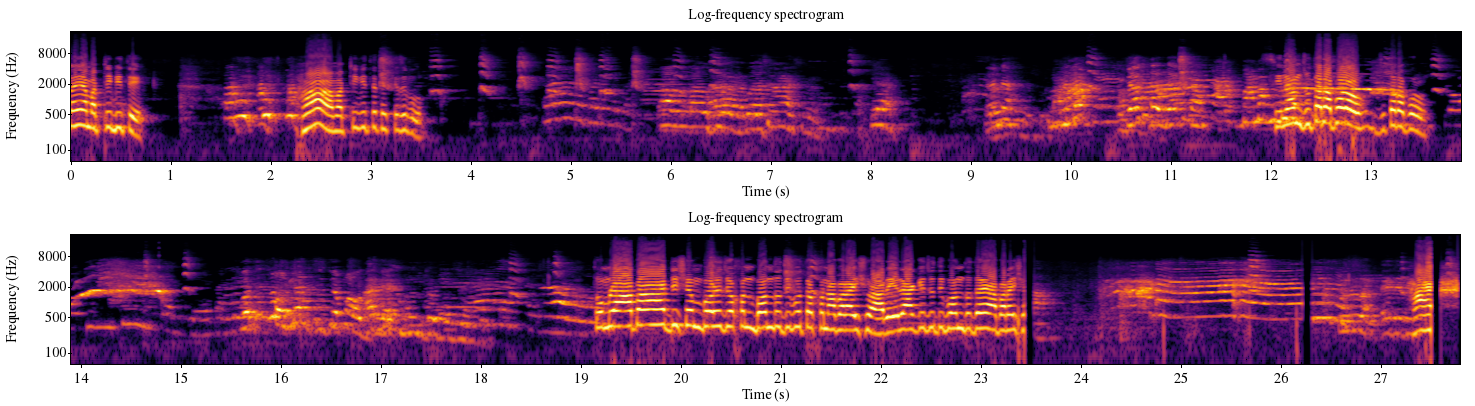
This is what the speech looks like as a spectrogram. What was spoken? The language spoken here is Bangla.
নাই আমার টিভিতে। হ্যাঁ আমার টিভিতে থেকে যাব সিনান জুতাটা পরো জুতাটা পরো। তোমরা আবার ডিসেম্বরে যখন বন্ধ দিব, তখন আবার আইসো। আর এর আগে যদি বন্ধ দেয়, আবার আইসো। হ্যাঁ ও-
